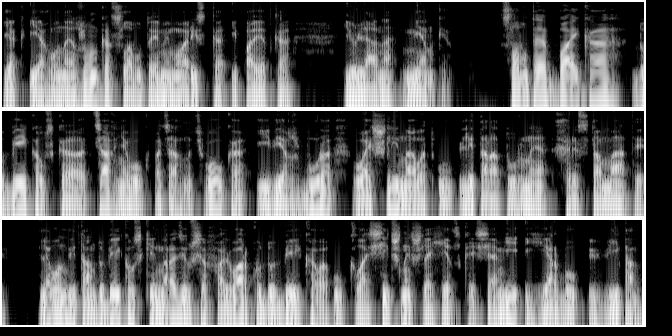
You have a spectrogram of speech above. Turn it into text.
Як і ягоная жонка, славутая мемуарыстка і паэтка Юляна Менке. Славутая байка, дубейкаўска цягне воўк пацягнуць воўка і верш бура увайшлі нават у літаратурныя хрыстаматы. Лявон Вітан Дубейкаўскі нарадзіўся фальварку Дубейкава ў класічнай шляхецкай сям'і гербу Вітан,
